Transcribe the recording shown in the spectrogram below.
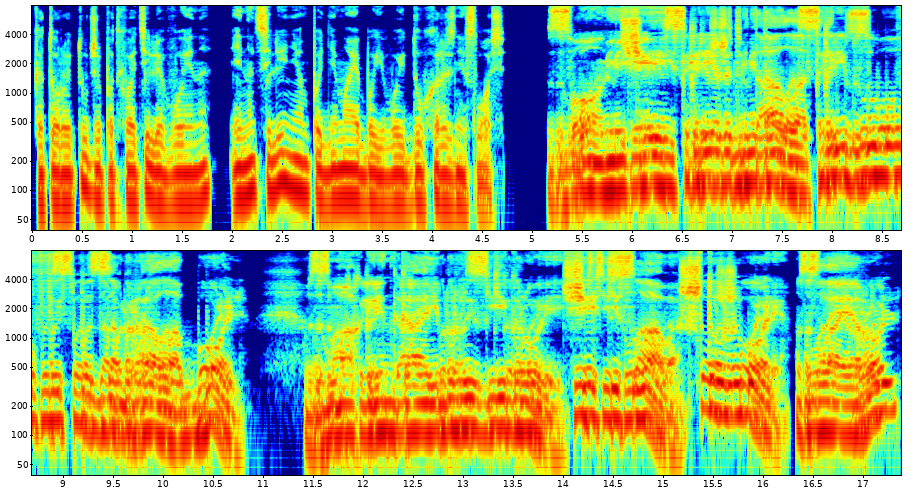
которую тут же подхватили воины, и над селением, поднимая боевой дух, разнеслось. Звон мечей, скрежет металла, скрип зубов из-под забрала, боль. Взмах клинка и брызги крови, честь и слава, что же боли? Злая роль?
